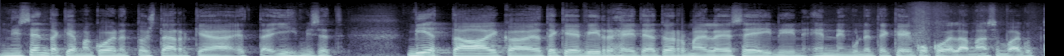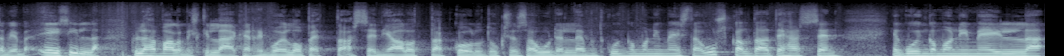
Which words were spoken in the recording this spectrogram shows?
Niin sen takia mä koen, että olisi tärkeää, että ihmiset viettää aikaa ja tekee virheitä ja törmäilee seiniin ennen kuin ne tekee koko elämänsä vaikuttavia. Ei sillä. Kyllähän valmiskin lääkäri voi lopettaa sen ja aloittaa koulutuksensa uudelleen, mutta kuinka moni meistä uskaltaa tehdä sen ja kuinka moni meillä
